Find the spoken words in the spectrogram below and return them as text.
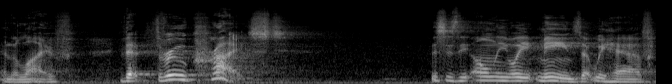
and the life. That through Christ, this is the only way, means that we have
